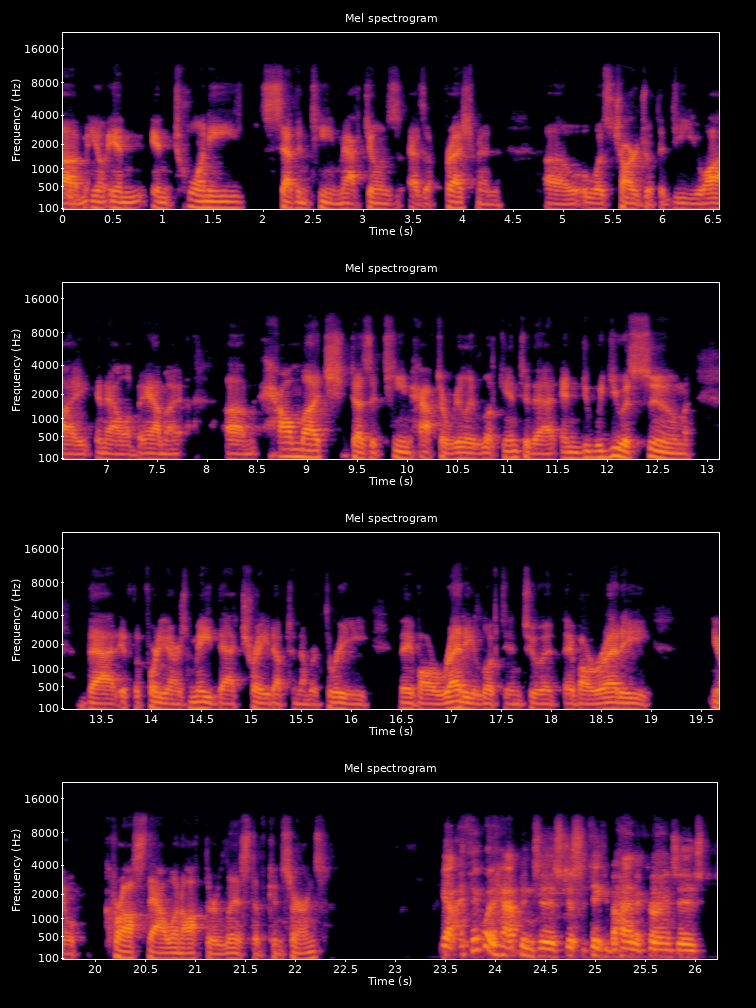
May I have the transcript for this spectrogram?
um, you know in in 2017, Mac Jones as a freshman uh, was charged with a DUI in Alabama. Um, how much does a team have to really look into that? And would you assume that if the 49ers made that trade up to number three, they've already looked into it? They've already, you know, crossed that one off their list of concerns? Yeah, I think what happens is just to take you behind the curtains is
